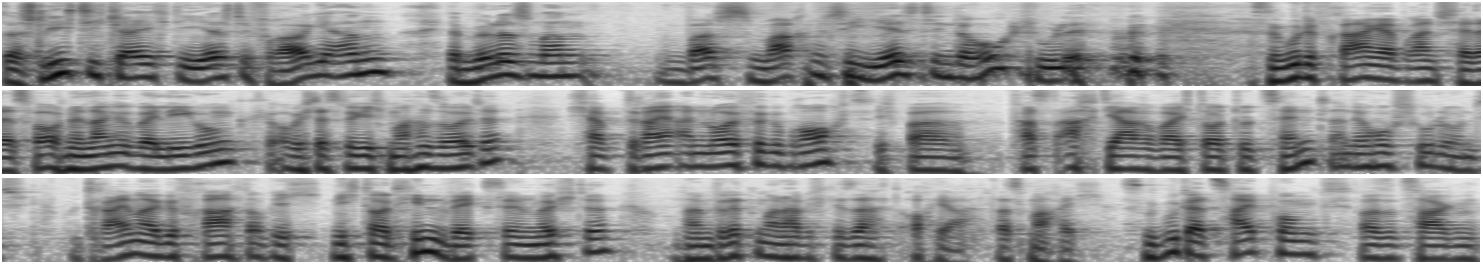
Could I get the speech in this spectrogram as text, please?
Da schließt sich gleich die erste Frage an. Herr Möllersmann, was machen Sie jetzt in der Hochschule? Das ist eine gute Frage, Herr Brandstetter. Es war auch eine lange Überlegung, ob ich das wirklich machen sollte. Ich habe drei Anläufe gebraucht. Ich war fast acht Jahre war ich dort Dozent an der Hochschule und ich wurde dreimal gefragt, ob ich nicht dorthin wechseln möchte. Und beim dritten Mal habe ich gesagt, ach ja, das mache ich. Das ist ein guter Zeitpunkt, war sozusagen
